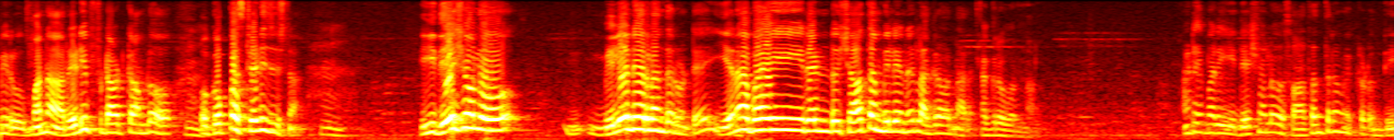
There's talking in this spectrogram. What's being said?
మీరు మన రెడిఫ్ డాట్ కామ్లో ఒక గొప్ప స్టడీ చూసిన. ఈ దేశంలో మిలియనీర్లు అందరూ ఉంటే ఎనభై రెండు శాతం మిలియనీర్లు అగ్రవర్ణాలు. అగ్రవర్ణాలు. అంటే మరి ఈ దేశంలో స్వాతంత్రం ఎక్కడ ఉంది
